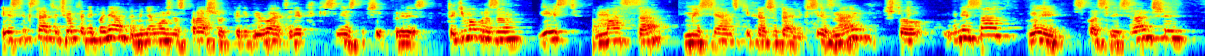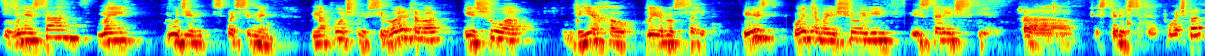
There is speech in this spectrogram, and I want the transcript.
Если, кстати, что-то непонятно, меня можно спрашивать, перебивать, реплики с места, все это приветствую. Таким образом, есть масса мессианских ожиданий. Все знают, что в Ниссан мы спаслись раньше, в Ниссан мы будем спасены. На почве всего этого Иешуа въехал в Иерусалим. Есть у этого еще и исторические, э, историческая почва.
